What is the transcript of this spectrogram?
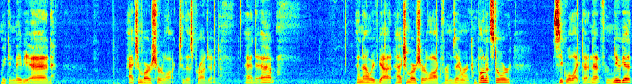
we can maybe add Action Bar Sherlock to this project. Add to app. And now we've got Action Bar Sherlock from Xamarin Component Store, SQLite.net from NuGet,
